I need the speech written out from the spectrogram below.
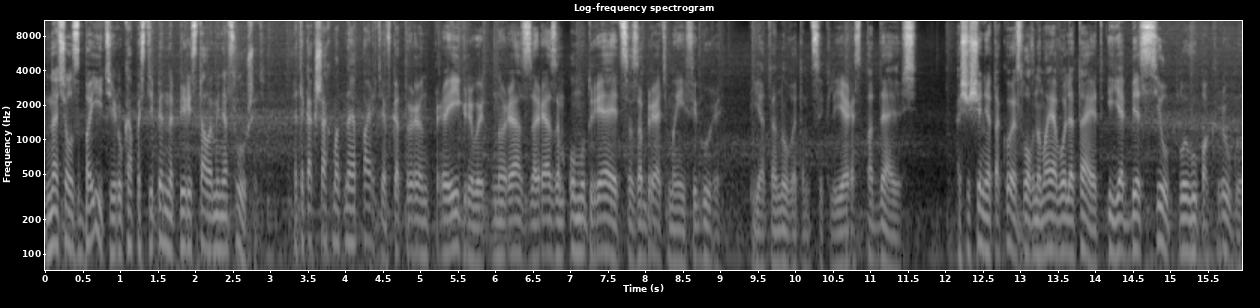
начал сбоить, и рука постепенно перестала меня слушать. Это как шахматная партия, в которой он проигрывает, но раз за разом умудряется забрать мои фигуры. Я тону в этом цикле, я распадаюсь. Ощущение такое, словно моя воля тает, и я без сил плыву по кругу.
